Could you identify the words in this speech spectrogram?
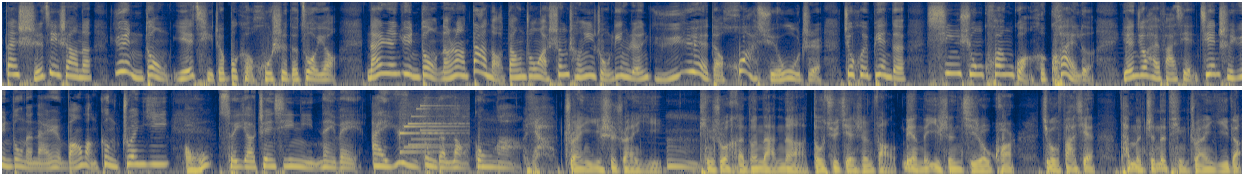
但实际上呢，运动也起着不可忽视的作用。男人运动能让大脑当中啊生成一种令人愉悦的化学物质，就会变得心胸宽广和快乐。研究还发现，坚持运动的男人往往更专一哦，所以要珍惜你那位爱运动的老公啊。哎呀。专一是专一，嗯，听说很多男的都去健身房练的一身肌肉块，结果发现他们真的挺专一的，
